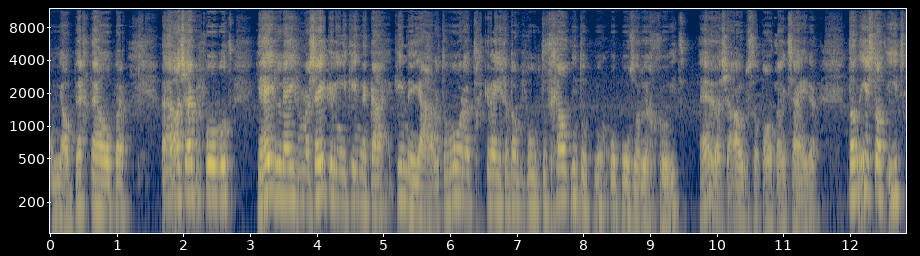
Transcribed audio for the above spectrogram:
om jou op weg te helpen. Uh, als jij bijvoorbeeld je hele leven, maar zeker in je kinderjaren, te horen hebt gekregen dat bijvoorbeeld het geld niet op, op onze rug groeit, hè, als je ouders dat altijd zeiden, dan is dat iets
